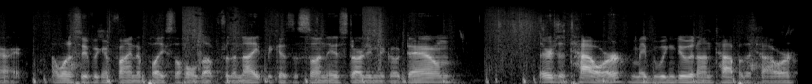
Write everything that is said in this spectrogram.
Alright, I want to see if we can find a place to hold up for the night because the sun is starting to go down. There's a tower. Maybe we can do it on top of the tower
